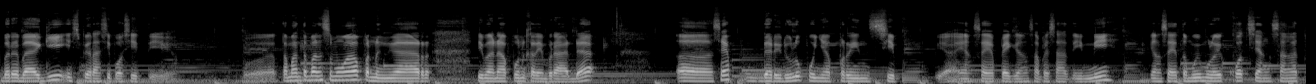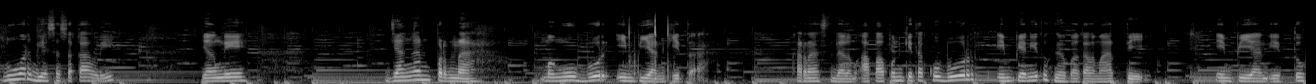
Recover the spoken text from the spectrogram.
berbagi inspirasi positif. Teman-teman semua pendengar di mana pun kalian berada, uh, saya dari dulu punya prinsip ya yang saya pegang sampai saat ini, yang saya temui mulai quotes yang sangat luar biasa sekali, yang nih jangan pernah mengubur impian kita. Karena sedalam apa pun kita kubur, impian itu nggak bakal mati. Impian itu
